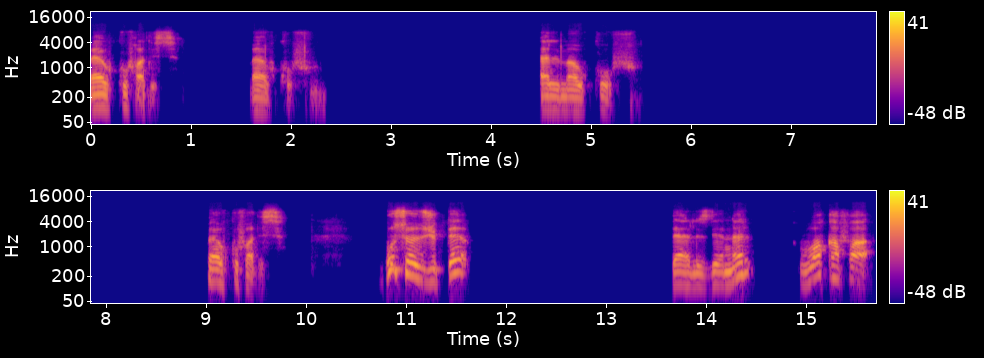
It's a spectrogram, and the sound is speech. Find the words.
Mevkuf hadis. Mevkuf. El mevkuf. Mevkuf hadis. Bu sözcükte değerli izleyenler vakafa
